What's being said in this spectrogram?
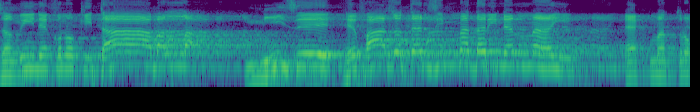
জমিনে কোনো কিতাব আল্লাহ নিজে হেফাজতের জিম্মাদারি নেন নাই। একমাত্র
